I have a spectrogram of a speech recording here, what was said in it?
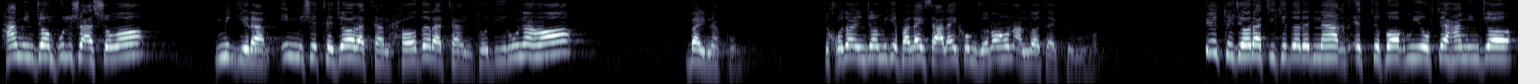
همینجا پولش رو از شما می‌گیرم. این میشه تجارتا حاضرتا تدیرونها بینکم. که خدا اینجا میگه فلیس علیکم جناح الله تکتبوها. یه تجارتی که داره نقد اتفاق میفته همینجا.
